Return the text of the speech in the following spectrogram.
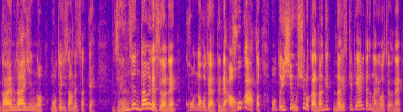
外務大臣の茂木さんでしたっけ？全然ダメですよね。こんなことやってねアホかと。本当一瞬後ろから投げ投げつけてやりたくなりますよね。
